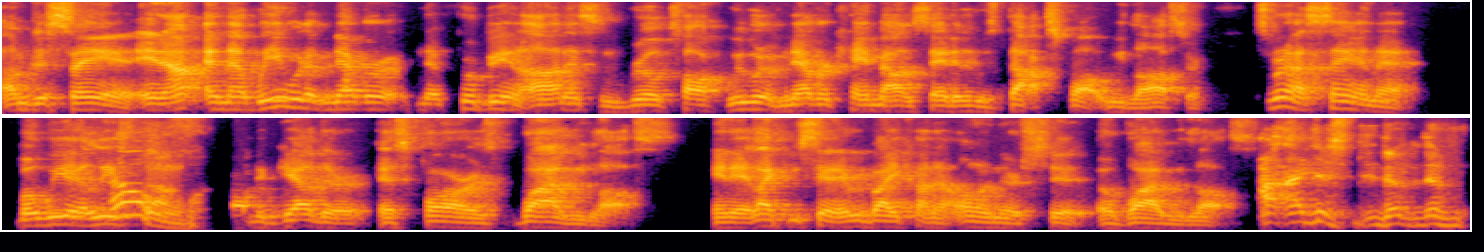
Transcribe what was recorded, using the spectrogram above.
I'm just saying, and I, and that we would have never, if we're being honest and real talk, we would have never came out and said it was Doc's fault we lost her. So we're not saying that, but we at least No. together as far as why we lost. And it, like you said, everybody kind of owning their shit of why we lost. I, I just, the, the,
